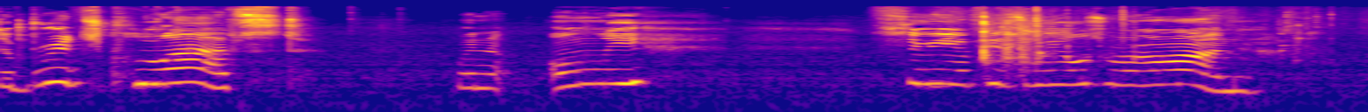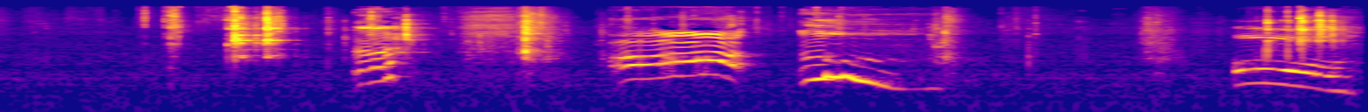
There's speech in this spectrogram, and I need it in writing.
the bridge collapsed when only three of his wheels were on. Ah! Ooh! Oh!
